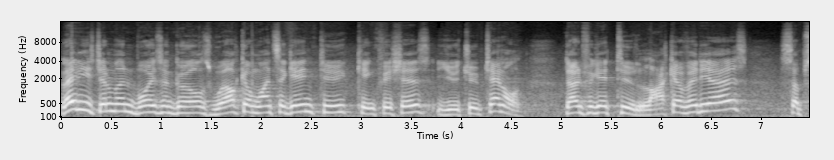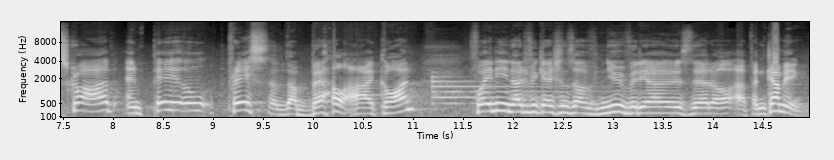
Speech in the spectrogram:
Ladies, gentlemen, boys and girls, welcome once again to Kingfisher's YouTube channel. Don't forget to like our videos, subscribe and press the bell icon for any notifications of new videos that are up and coming.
